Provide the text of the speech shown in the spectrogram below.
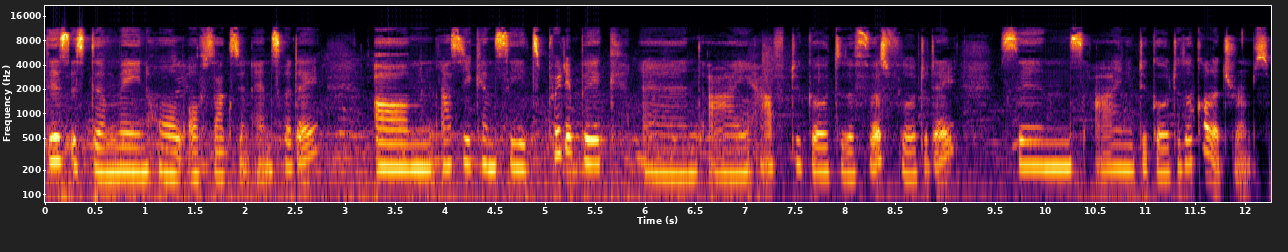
this is the main hall of Saxion Enschede um, as you can see it's pretty big and I have to go to the first floor today since I need to go to the college rooms.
